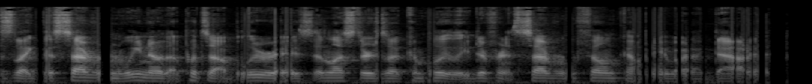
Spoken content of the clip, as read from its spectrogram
is like the Severin we know that puts out Blu-rays, unless there's a completely different Severin film company, but I doubt it.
